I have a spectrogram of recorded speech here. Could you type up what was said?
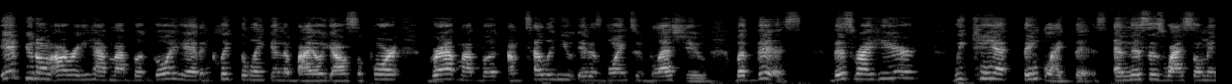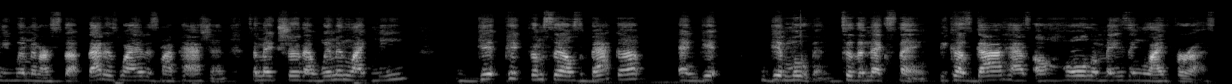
If you don't already have my book go ahead and click the link in the bio y'all. Support grab my book. I'm telling you it is going to bless you. But this this right here we can't think like this. And this is why so many women are stuck. That is why it is my passion to make sure that women like me get pick themselves back up and get get moving to the next thing because God has a whole amazing life for us.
